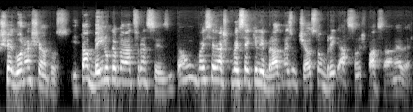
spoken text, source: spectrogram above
chegou na Champions e tá bem no Campeonato Francês. Então vai ser, acho que vai ser equilibrado, mas o Chelsea tem obrigação de passar, né, velho?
